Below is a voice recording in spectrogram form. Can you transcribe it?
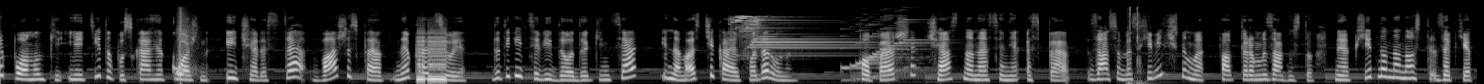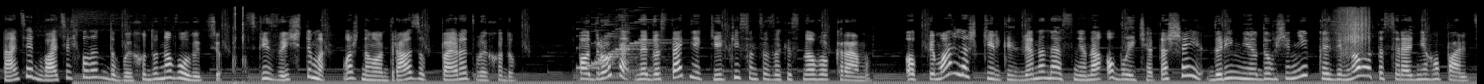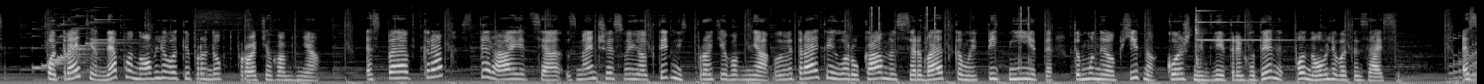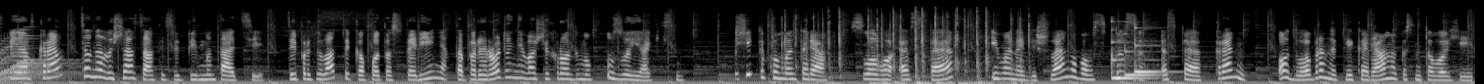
Три помилки, які допускає кожен, і через це ваш SPF не працює. Додивіться відео до кінця, і на вас чекає подарунок. По-перше, час нанесення SPF. Засоби з хімічними факторами захисту необхідно наносити за 15-20 хвилин до виходу на вулицю. З фізичними можна одразу перед виходом. По-друге, недостатня кількість сонцезахисного крему. Оптимальна ж кількість для нанесення на обличчя та шиї дорівнює довжині вказівного та середнього пальця. По-третє, не поновлювати продукт протягом дня. SPF крем стирається, зменшує свою активність протягом дня. Ви витираєте його руками, серветками, пітнієте, тому необхідно кожні 2-3 години поновлювати засіб. SPF крем це не лише захист від пігментації, це й профілактика фотостаріння та переродження ваших розумів у злоякісні. Пишіть у коментарях слово SPF, і ми надішлемо вам список SPF кремів, одобрених лікарями косметології.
